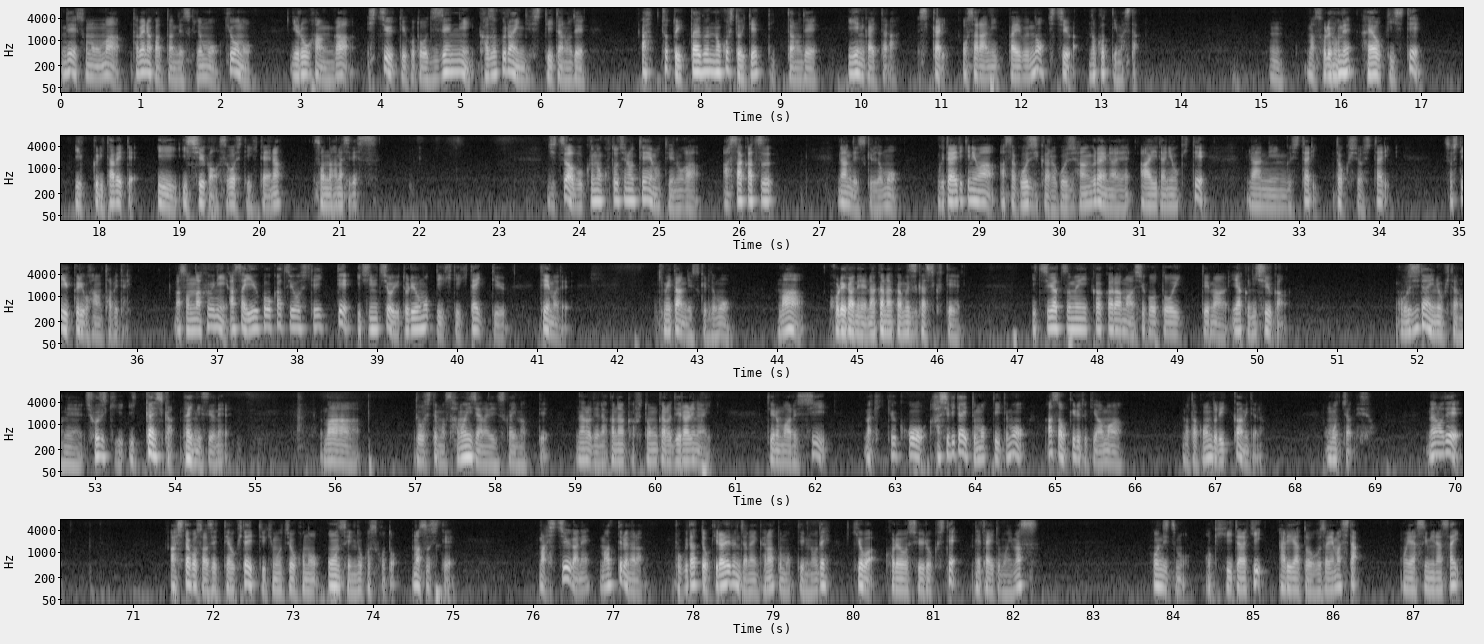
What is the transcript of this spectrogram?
で、そのまあ食べなかったんですけども、今日の夜ご飯がシチューっていうことを事前に家族 LINE で知っていたので、あ、ちょっと一杯分残しといてって言ったので、家に帰ったらしっかりお皿に一杯分のシチューが残っていました。うん。まあそれをね、早起きして、ゆっくり食べて、いい一週間を過ごしていきたいな。そんな話です。実は僕の今年のテーマというのが朝活なんですけれども、具体的には朝5時から5時半ぐらいの間に起きて、ランニングしたり、読書したり、そしてゆっくりご飯を食べたり。まあそんな風に朝有効活用していって、一日をゆとりを持って生きていきたいっていうテーマで決めたんですけれども、まあ、これがね、なかなか難しくて、1月6日からまあ仕事を行って、まあ約2週間、5時台に起きたのね、正直1回しかないんですよね。まあ、どうしても寒いじゃないですか、今って。なのでなかなか布団から出られないっていうのもあるし、まあ結局こう、走りたいと思っていても、朝起きるときはまあ、また今度でいっか、みたいな、思っちゃうんですよ。なので、明日こそは絶対起きたいっていう気持ちをこの音声に残すこと。まあそして、まあシチューがね、待ってるなら僕だって起きられるんじゃないかなと思っているので、今日はこれを収録して寝たいと思います。本日もお聴きいただきありがとうございました。おやすみなさい。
